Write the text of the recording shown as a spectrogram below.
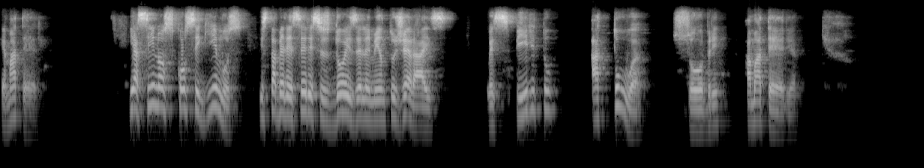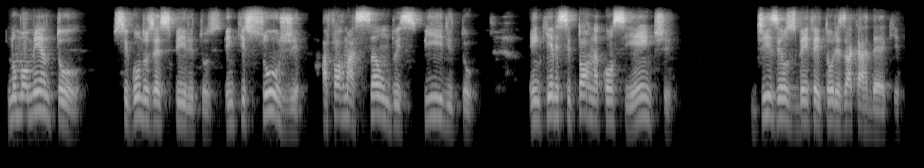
é matéria. E assim nós conseguimos estabelecer esses dois elementos gerais. O espírito atua sobre a matéria. No momento, segundo os espíritos, em que surge a formação do espírito, em que ele se torna consciente, dizem os benfeitores a Kardec,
